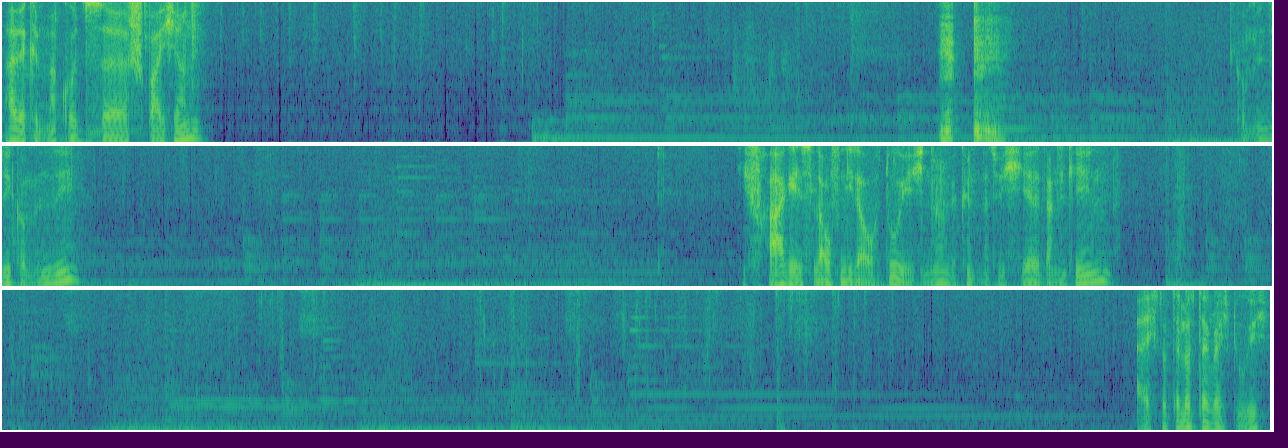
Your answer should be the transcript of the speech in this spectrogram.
Aber wir könnten mal kurz äh, speichern. Sie, kommen Sie. Die Frage ist, laufen die da auch durch, ne? Wir könnten natürlich hier lang gehen. Ich glaube, der läuft da gleich durch.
